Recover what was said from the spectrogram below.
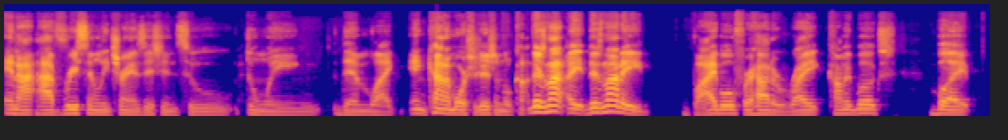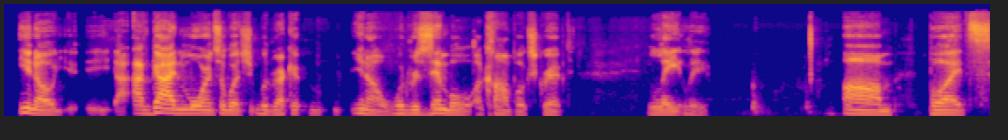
and I, have recently transitioned to doing them like in kind of more traditional con- there's not a there's not a bible for how to write comic books but you know i've gotten more into what would rec- you know would resemble a comic book script lately. Um but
